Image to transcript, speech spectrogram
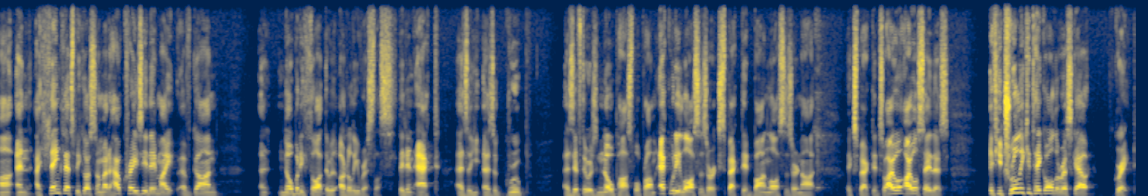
Uh, and I think that's because no matter how crazy they might have gone, uh, nobody thought they were utterly riskless. They didn't act as a, as a group as if there was no possible problem. Equity losses are expected, bond losses are not expected. So I will, I will say this if you truly can take all the risk out, great.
